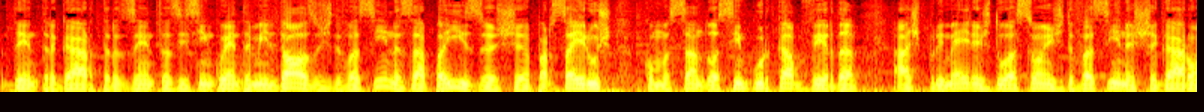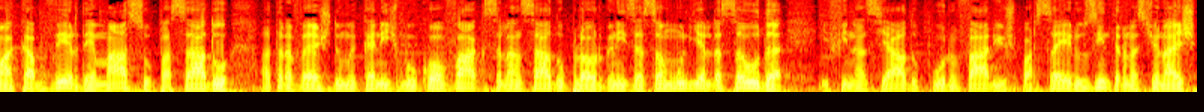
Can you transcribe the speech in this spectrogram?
de entregar 350 mil doses de vacinas a países parceiros, começando assim por Cabo Verde. As primeiras doações de vacinas chegaram a Cabo Verde em março passado, através do mecanismo COVAX lançado pela Organização Mundial da Saúde e financiado por vários parceiros internacionais,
